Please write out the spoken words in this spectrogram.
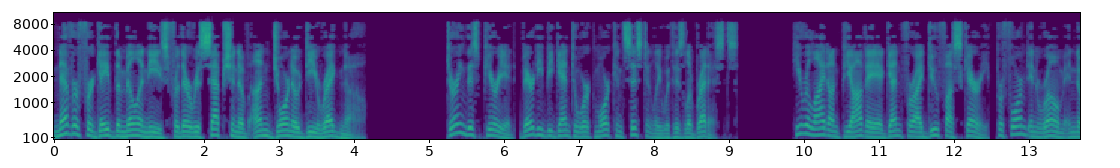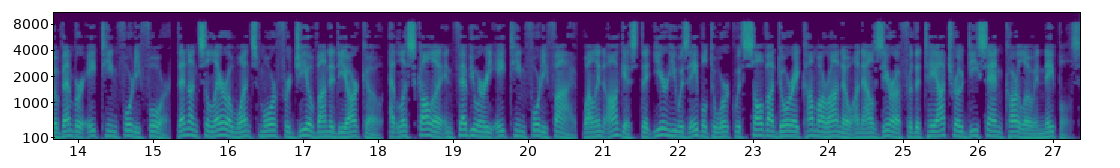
never forgave the Milanese for their reception of Un giorno di regno. During this period, Verdi began to work more consistently with his librettists. He relied on Piave again for I Due Foscari, performed in Rome in November 1844, then on Solera once more for Giovanna d'Arco, at La Scala in February 1845, while in August that year he was able to work with Salvadore Cammarano on Alzira for the Teatro di San Carlo in Naples.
